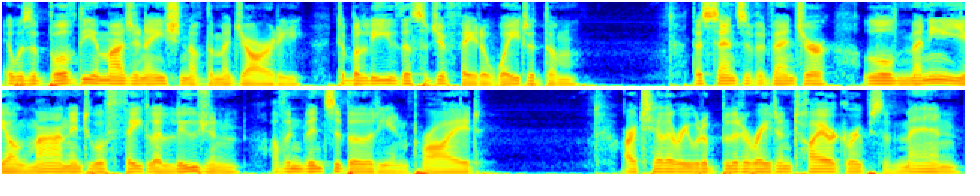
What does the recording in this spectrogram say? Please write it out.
It was above the imagination of the majority to believe that such a fate awaited them. The sense of adventure lulled many a young man into a fatal illusion of invincibility and pride. Artillery would obliterate entire groups of men.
